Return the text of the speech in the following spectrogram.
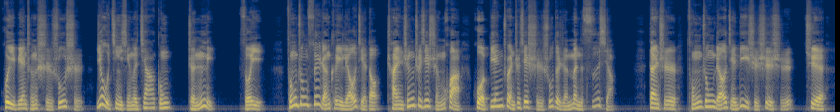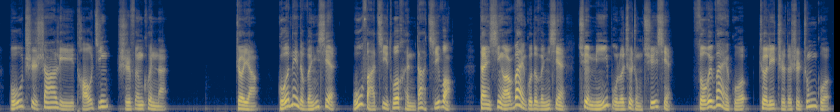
汇编成史书时，又进行了加工整理。所以，从中虽然可以了解到产生这些神话或编撰这些史书的人们的思想，但是从中了解历史事实，却不斥沙里淘金，十分困难。这样。国内的文献无法寄托很大期望，但幸而外国的文献却弥补了这种缺陷。所谓外国，这里指的是中国。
